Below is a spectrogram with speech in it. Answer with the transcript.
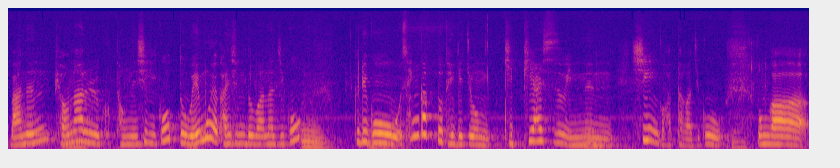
많은 변화를 겪는 시기고 또 외모에 관심도 많아지고 음. 그리고 생각도 되게 좀 깊이 할 수 있는 시기인 것 같아가지고 뭔가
